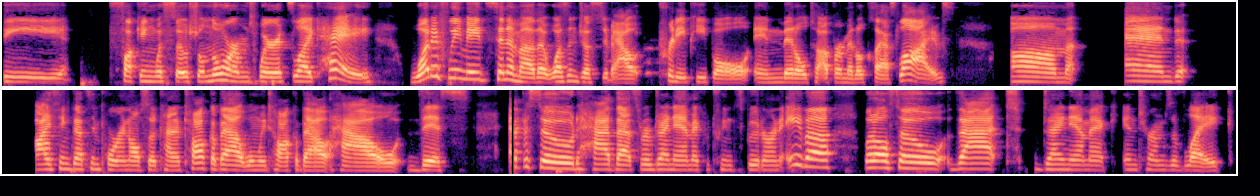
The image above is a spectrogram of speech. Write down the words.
the fucking with social norms where it's like hey what if we made cinema that wasn't just about pretty people in middle to upper middle class lives? Um, and I think that's important also to kind of talk about when we talk about how this episode had that sort of dynamic between Spooner and Ava, but also that dynamic in terms of like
